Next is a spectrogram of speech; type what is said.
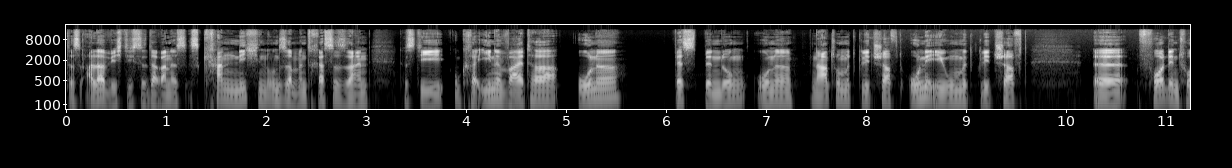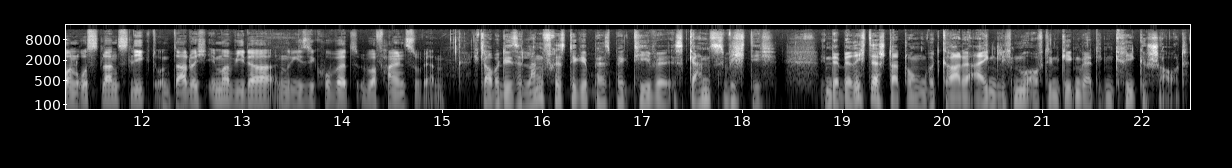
das Allerwichtigste daran ist, es kann nicht in unserem Interesse sein, dass die Ukraine weiter ohne Westbindung, ohne NATO-Mitgliedschaft, ohne EU-Mitgliedschaft äh, vor den Toren Russlands liegt und dadurch immer wieder ein Risiko wird, überfallen zu werden. Ich glaube, diese langfristige Perspektive ist ganz wichtig. In der Berichterstattung wird gerade eigentlich nur auf den gegenwärtigen Krieg geschaut.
